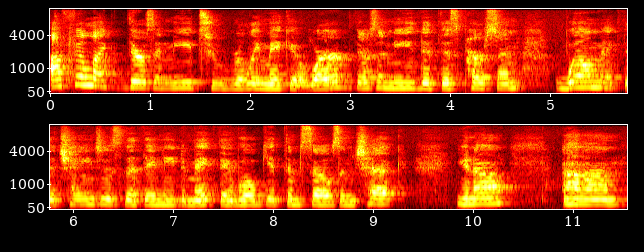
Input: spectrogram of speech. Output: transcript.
I feel like there's a need to really make it work. There's a need that this person will make the changes that they need to make. They will get themselves in check, you know. Um,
